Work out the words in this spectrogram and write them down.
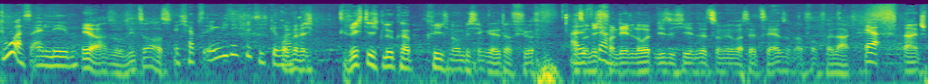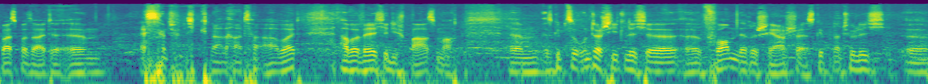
Du hast ein Leben. Ja, so sieht's aus. Ich habe es irgendwie nicht richtig Und gemacht. wenn ich richtig Glück habe, kriege ich noch ein bisschen Geld dafür. also nicht klar. von den Leuten, die sich hier hinsetzen und mir was erzählen, sondern vom Verlag. Ja. Nein, Spaß beiseite. Ähm, es ist natürlich knallharte Arbeit, aber welche, die Spaß macht. Ähm, es gibt so unterschiedliche äh, Formen der Recherche. Es gibt natürlich ähm,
